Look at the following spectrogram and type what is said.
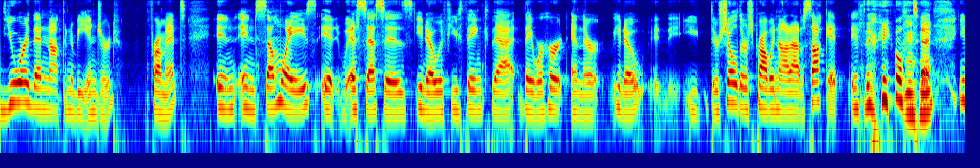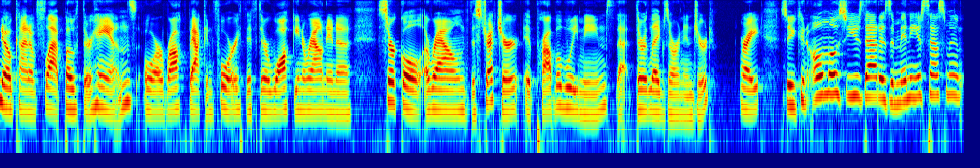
you're then not going to be injured from it. In in some ways, it assesses, you know, if you think that they were hurt and their, you know, you, their shoulders probably not out of socket if they're able to, mm-hmm. you know, kind of flap both their hands or rock back and forth. If they're walking around in a circle around the stretcher, it probably means that their legs aren't injured. Right. So you can almost use that as a mini assessment.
